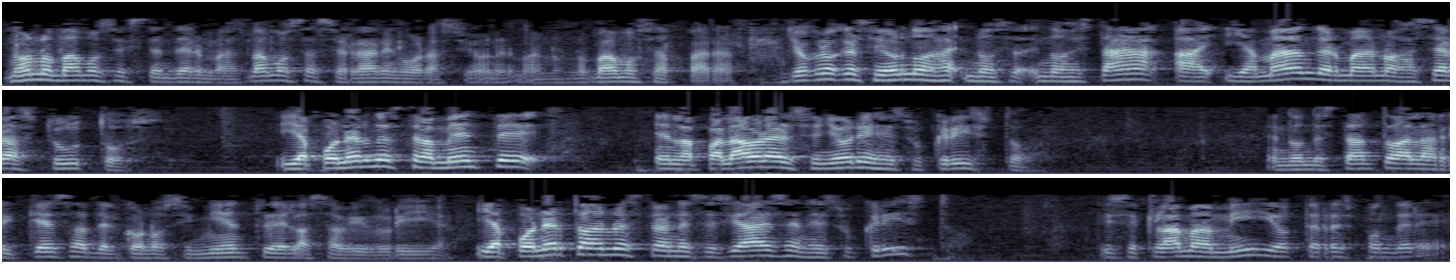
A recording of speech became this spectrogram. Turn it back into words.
No nos vamos a extender más, vamos a cerrar en oración, hermanos, nos vamos a parar. Yo creo que el Señor nos, está ah, llamando, hermanos, a ser astutos y a poner nuestra mente en la palabra del Señor y en Jesucristo, en donde están todas las riquezas del conocimiento y de la sabiduría, y a poner todas nuestras necesidades en Jesucristo. Dice, clama a mí y yo te responderé,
